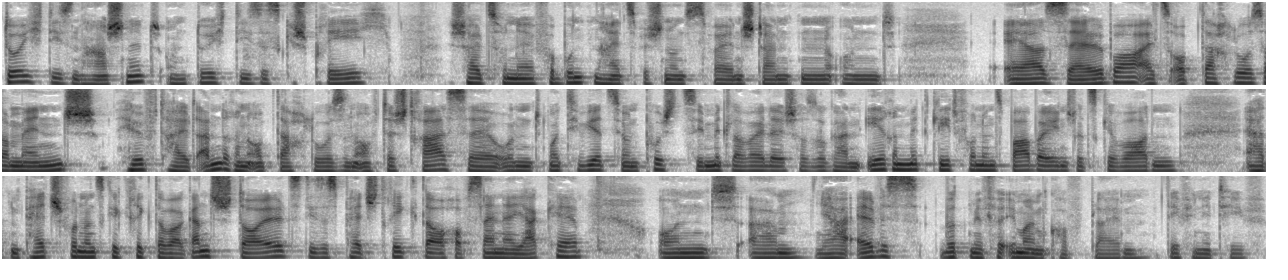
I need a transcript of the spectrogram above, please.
durch diesen Haarschnitt und durch dieses Gespräch ist halt so eine Verbundenheit zwischen uns zwei entstanden und er selber als obdachloser Mensch hilft halt anderen Obdachlosen auf der Straße und motiviert sie und pusht sie. Mittlerweile ist er sogar ein Ehrenmitglied von uns Barber Angels geworden. Er hat ein Patch von uns gekriegt, aber ganz stolz. Dieses Patch trägt er auch auf seiner Jacke. Und ähm, ja, Elvis wird mir für immer im Kopf bleiben, definitiv.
